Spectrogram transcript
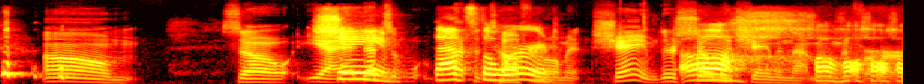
um, So yeah, Shame. That's, That's that's a the tough word. moment. Shame. There's so much shame in that moment for her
